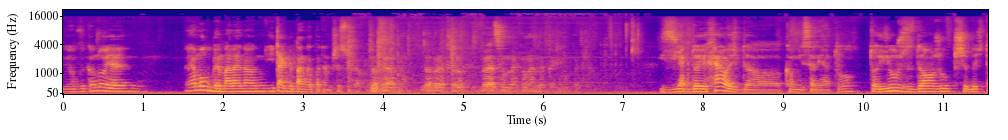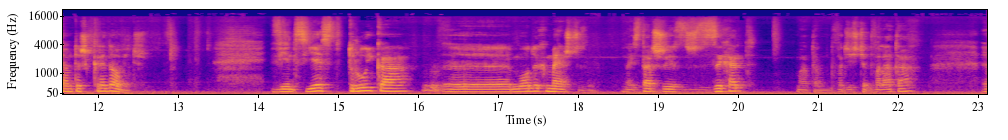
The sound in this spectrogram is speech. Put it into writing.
ją- wykonuje. No ja mógłbym, ale no i tak by pan go potem przesłuchał. To prawda. Dobra, to wracam na komendę w takim. I z- jak dojechałeś do komisariatu, to już zdążył przybyć tam też Kredowicz. Więc jest trójka e, młodych mężczyzn. Najstarszy jest Zychert, ma tam 22 lata. E,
